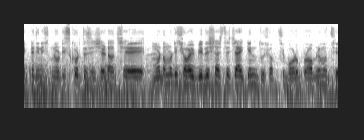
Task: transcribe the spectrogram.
একটা জিনিস নোটিস করতেছি, সেটা হচ্ছে মোটামুটি সবাই বিদেশে আসতে চায়, কিন্তু সবচেয়ে বড় প্রবলেম হচ্ছে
